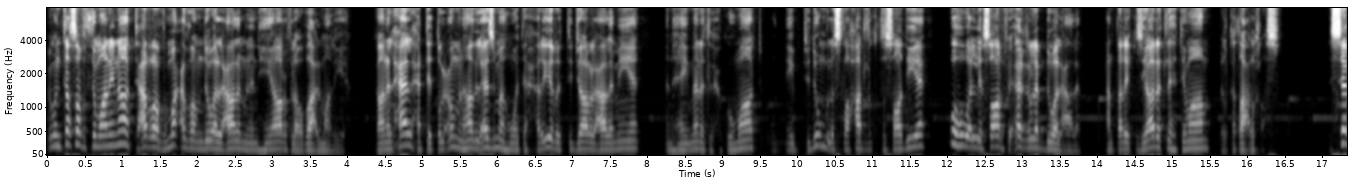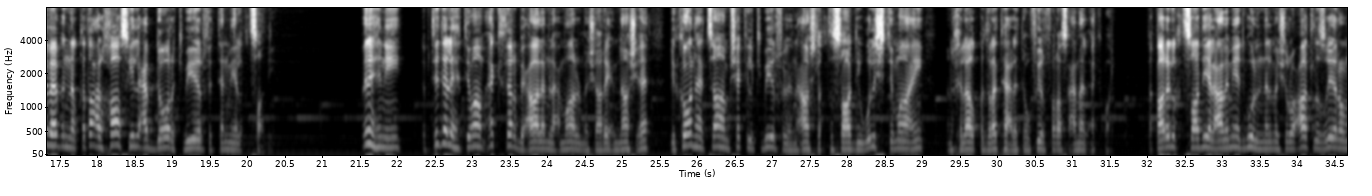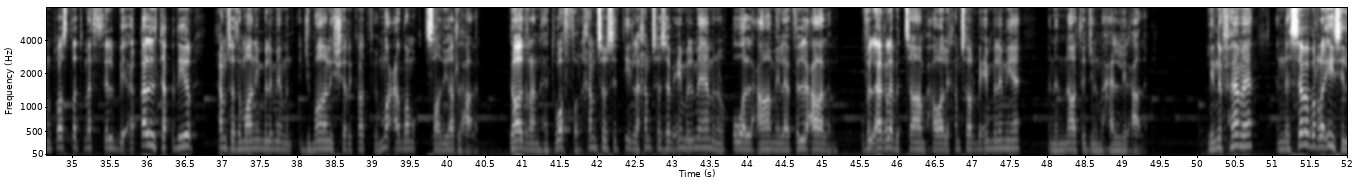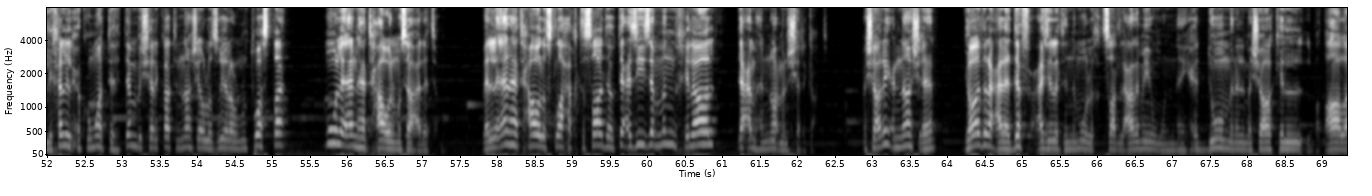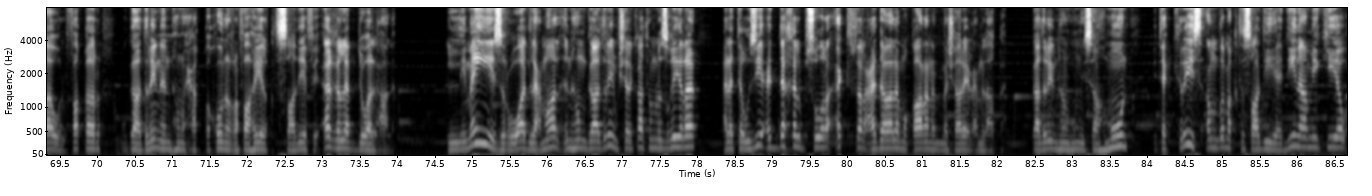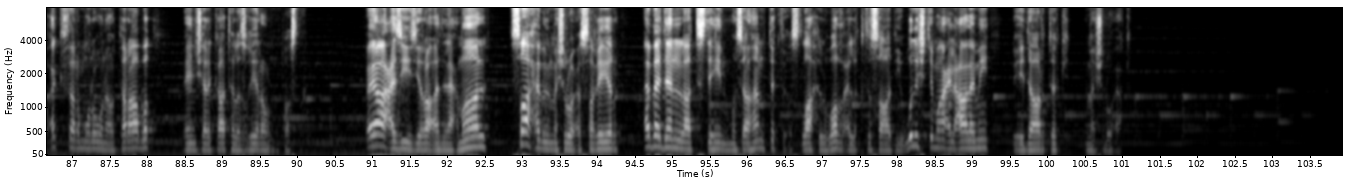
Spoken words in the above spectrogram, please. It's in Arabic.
في منتصف الثمانينات تعرض معظم دول العالم للانهيار في الأوضاع المالية. كان الحل حتى يطلعون من هذه الأزمة هو تحرير التجارة العالمية من هيمنة الحكومات وإن يبتدون بالإصلاحات الاقتصادية وهو اللي صار في أغلب دول العالم عن طريق زيادة الاهتمام بالقطاع الخاص. السبب إن القطاع الخاص يلعب دور كبير في التنمية الاقتصادية. من هني ابتدى الاهتمام أكثر بعالم الأعمال والمشاريع الناشئة لكونها تساهم بشكل كبير في الانعاش الاقتصادي والاجتماعي من خلال قدرتها على توفير فرص عمل أكبر. التقارير الاقتصادية العالمية تقول إن المشروعات الصغيرة والمتوسطة تمثل بأقل تقدير 85% من إجمالي الشركات في معظم اقتصاديات العالم. قادرة أنها توفر 65 ل 75% من القوى العاملة في العالم وفي الأغلب تساهم بحوالي 45% من الناتج المحلي العالمي. لنفهمه إن السبب الرئيسي اللي يخلي الحكومات تهتم بالشركات الناشئة والصغيرة والمتوسطة مو لأنها تحاول مساعدتهم بل لأنها تحاول إصلاح اقتصادها وتعزيزه من خلال دعم هالنوع من الشركات. مشاريع الناشئة قادرة على دفع عجلة النمو الاقتصادي العالمي وإنه يحدون من المشاكل البطالة والفقر وقادرين إنهم يحققون الرفاهية الاقتصادية في أغلب دول العالم. اللي يميز رواد الأعمال إنهم قادرين بشركاتهم الصغيرة على توزيع الدخل بصورة أكثر عدالة مقارنة بمشاريع العملاقة. قادرين إنهم يساهمون بتكريس أنظمة اقتصادية ديناميكية وأكثر مرونة وترابط بين شركاتها الصغيرة والمتوسطة. فيا عزيزي رائد الأعمال صاحب المشروع الصغير ابدا لا تستهين مساهمتك في إصلاح الوضع الاقتصادي والاجتماعي العالمي بإدارتك لمشروعك.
